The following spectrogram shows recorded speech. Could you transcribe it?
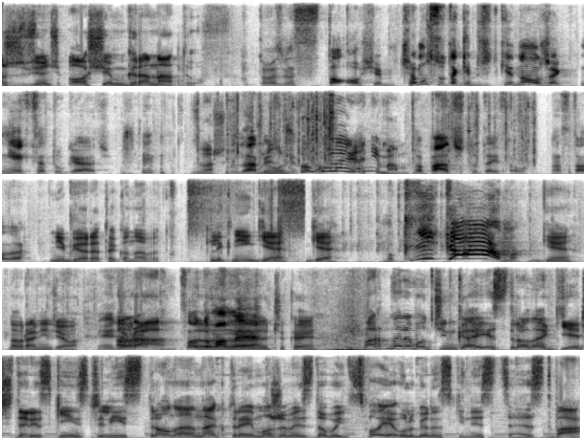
możesz wziąć 8 granatów. To wezmę 108. Czemu są takie brzydkie noże? Nie chcę tu grać. Z waszych Zabierz nóż mnie w ogóle ja nie mam. No patrz, tutaj są, na stole. Nie biorę tego nawet. Kliknij G, G, No klikam! G. Dobra, nie działa. Nie działa. Dobra. Co tu mamy? Czekaj. Partnerem odcinka jest strona G4 Skins, czyli strona, na której możemy zdobyć swoje ulubione skiny z CS2.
